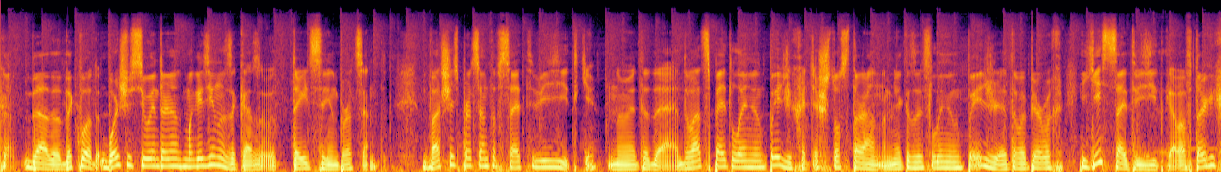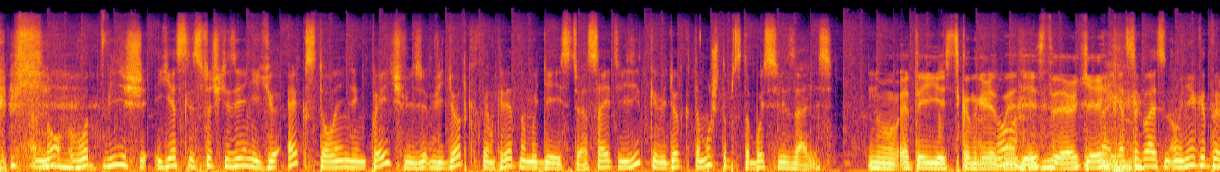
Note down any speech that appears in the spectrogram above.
Да, да, так вот, больше всего интернет-магазины заказывают, 31%. 26% сайт-визитки, ну это да. 25 landing page ей, хотя что странно, мне казалось, landing page и, это, во-первых, есть сайт-визитка, а во-вторых, Ну, вот видишь, если с точки зрения UX, то landing page ведет к конкретному действию, а сайт-визитка ведет к тому, чтобы с тобой связались. ну, это и есть конкретное Ну, действие, окей? Да, я согласен. У некоторых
